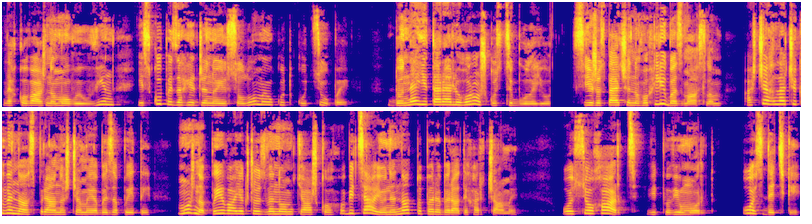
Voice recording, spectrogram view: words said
легковажно мовив він із купи загидженої соломи у кутку цюпи. До неї тарелю горошку з цибулею, свіжоспеченого хліба з маслом, а ще глечик вина з прянощами, аби запити. Можна пива, якщо з вином тяжко, обіцяю не надто перебирати харчами. Ось о харць, відповів морд. Ось, дечки.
